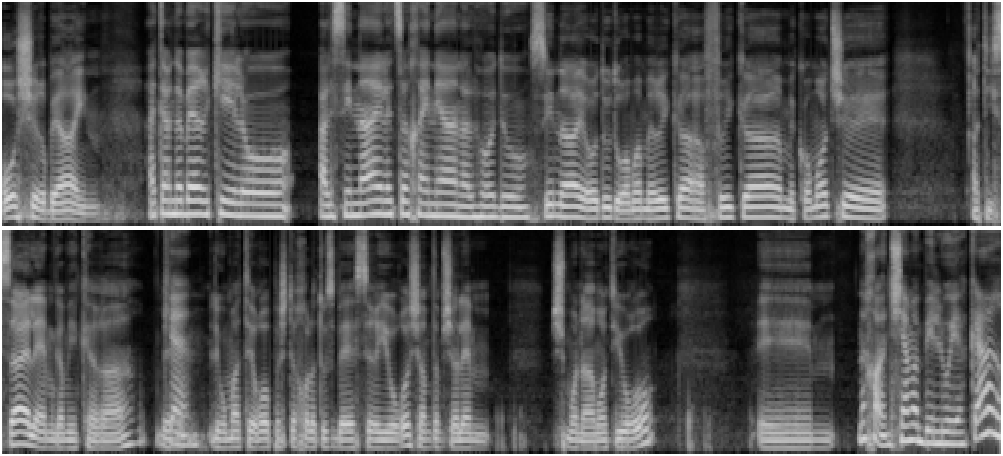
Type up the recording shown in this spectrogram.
האושר בעין. אתה מדבר כאילו על סיני לצורך העניין, על הודו. סיני, הודו, דרום אמריקה, אפריקה, מקומות שהטיסה אליהם גם יקרה. כן. ב- לעומת אירופה שאתה יכול לטוס ב-10 יורו, שם אתה משלם 800 יורו. אמ, נכון, שם הבילוי יקר,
